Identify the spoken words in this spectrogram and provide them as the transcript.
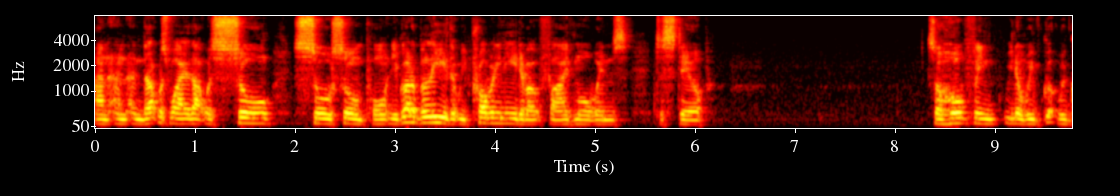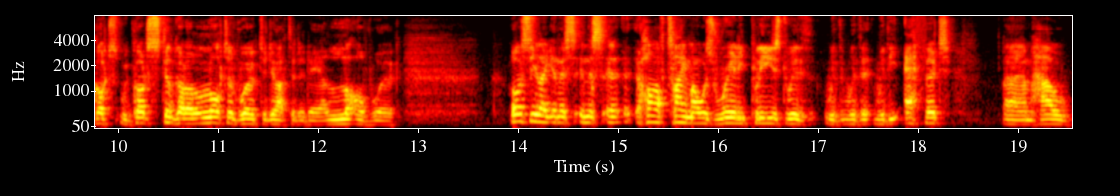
and, and and that was why that was so so so important. You've got to believe that we probably need about five more wins to stay up. So hopefully, you know, we've got we've got we've got still got a lot of work to do after today. A lot of work. Obviously, like in this in this uh, half time, I was really pleased with with with the, with the effort, um, how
